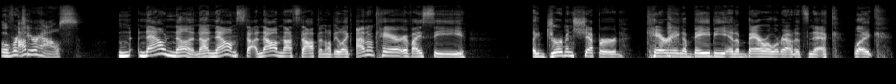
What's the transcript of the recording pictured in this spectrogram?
over to I'm- your house? N- now none. Now now I'm stop. Now I'm not stopping. I'll be like, I don't care if I see a German Shepherd carrying a baby in a barrel around its neck, like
